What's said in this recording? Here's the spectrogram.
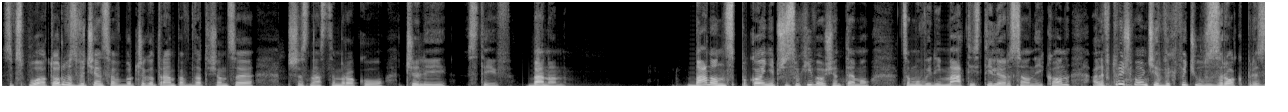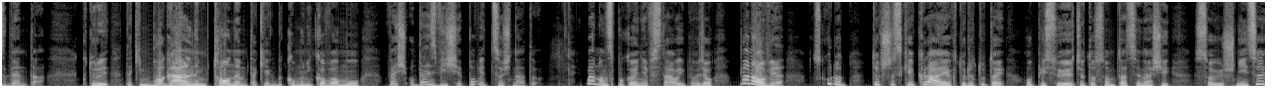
ze współautorów zwycięstwa wyborczego Trumpa w 2016 roku, czyli Steve Bannon. Bannon spokojnie przysłuchiwał się temu, co mówili Mattis, Tillerson i Con, ale w którymś momencie wychwycił wzrok prezydenta, który takim błagalnym tonem, tak jakby komunikował mu, weź odezwij się, powiedz coś na to. Bannon spokojnie wstał i powiedział, panowie, skoro te wszystkie kraje, które tutaj opisujecie, to są tacy nasi sojusznicy,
